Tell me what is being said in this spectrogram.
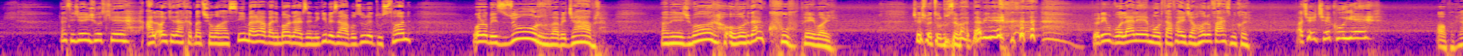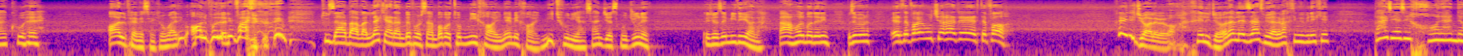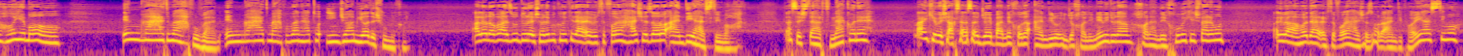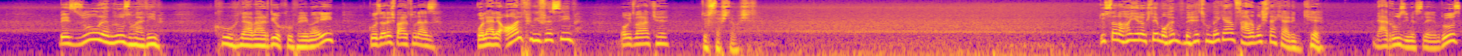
نتیجه این شد که الان که در خدمت شما هستیم برای اولین بار در زندگی به ضرب و دوستان ما رو به زور و به جبر و به اجبار اووردن کوه پیمایی. چشمتون روز بعد نبینه. داریم قلل مرتفع جهان رو فتح می‌کنیم. بچه چه کوهیه؟ آب کوه آلپه مثل که اومدیم آلپو داریم فتح می‌کنیم تو ضرب اول نکردن بپرسن بابا تو می‌خوای نمی‌خوای؟ می‌تونی اصلا؟ جسم و جونه اجازه میده یا نه؟ به حال ما داریم. بزن ببینم ارتفاعمون چقدره؟ ارتفاع. خیلی جالبه واقعا. خیلی جالب. آدم لذت می‌بره. وقتی می‌بینه که بعضی از این خواننده های ما انقدر محبوبن انقدر محبوبن حتی اینجا هم یادشون می‌کنه. الان آقا از اون دور اشاره می‌کنه که در ارتفاع 8000 و اندی هستیم واقعا. دستش درد نکنه. من که به شخص اصلا جای بنده خدا اندی رو اینجا خالی نمی‌دونم. خواننده خوب کشورمون. ولی به هر در ارتفاع 8000 و اندی پایی هستیم و به زور امروز اومدیم. کوه نوردی و کوه پیمایی گزارش براتون از قلل آلپ میفرستیم. امیدوارم که دوست داشته باشید. دوستان ها یه نکته مهم بهتون بگم. فراموش نکردیم که در روزی مثل امروز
